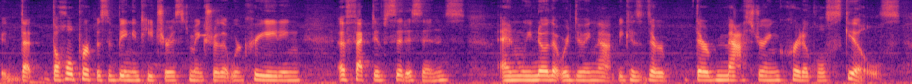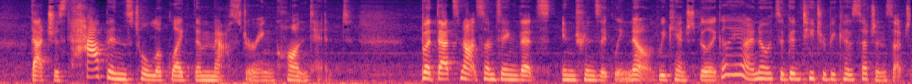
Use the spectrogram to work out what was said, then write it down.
That the whole purpose of being a teacher is to make sure that we're creating effective citizens and we know that we're doing that because they're they're mastering critical skills. That just happens to look like them mastering content. But that's not something that's intrinsically known. We can't just be like oh yeah i know it's a good teacher because such and such.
